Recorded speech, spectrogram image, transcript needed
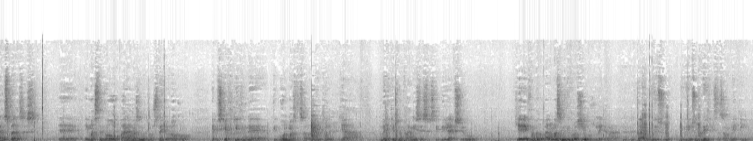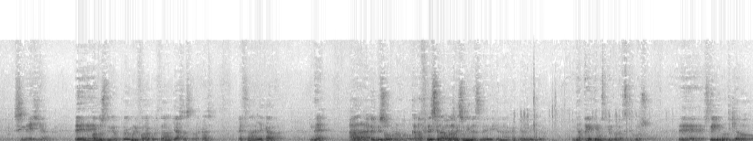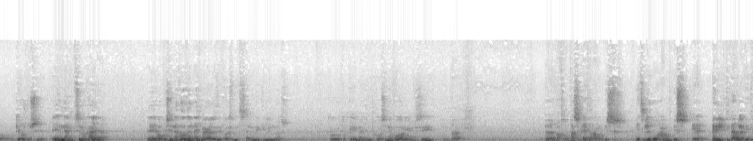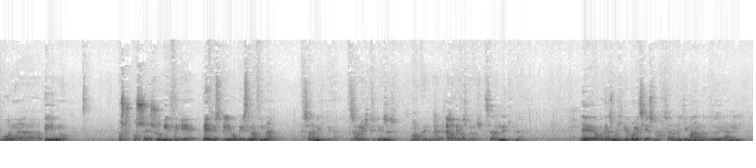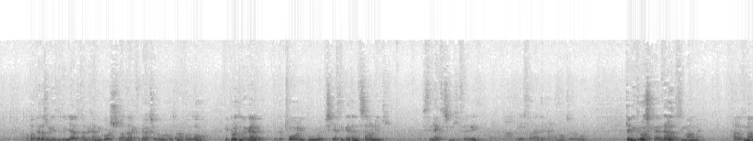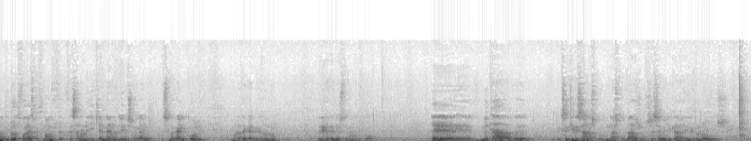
Καλησπέρα σας. Ε, είμαστε εδώ παρέα μαζί με τον Στέλιο Ρόκο. Επισκέφτηκε την, ε, την πόλη μας στη Θεσσαλονίκη για μερικές εμφανίσεις στην πύλη Αξιού. Και ήρθαμε εδώ πέρα μαζί με τη βροχή, όπως λέει, για να τραγουδήσουμε. Γιατί έξω βρέχει στη Θεσσαλονίκη συνέχεια. Ε, Πάντως την προηγούμενη φορά που ήρθα, γεια σας καταρχάς, έφερα λιακάδα. Ναι, Άρα ελπίζω να το καταφέρει. Ύστερα από τρεις μήνες λέει για να κάνει καλή Μια από τα ίδια είμαστε και τώρα, δυστυχώς. Ε, στη Λίμνο τι καιρό, ο καιρός πώς είναι; Ε, είναι ψιλοχάλια. Ε, Όπως είναι εδώ, δεν έχει μεγάλες διαφορές με τη Θεσσαλονίκη Λίμνος. Το, το κλίμα γενικώ είναι βόρειο νησί. Ε, βασικά ήθελα να μου πεις έτσι λίγο να μου πεις ε, περιληπτικά δηλαδή την πορεία από τη Λίμνο. Πώς ε, σου ήρθε και έφυγε στη Λίμνο, πήγες στην Αθήνα; Θεσσαλονίκη πήγα. Θεσσαλονίκη ξεκίνησες; Μάλλον δεν είναι καλά διαβασμένος. Θεσσαλονίκη, ναι. Ε, ο πατέρας μου έχει δύο πολλές σχέσεις με τη Θεσσαλονίκη. Η μάνα μου είναι το Ιράνη. Ο πατέρας μου για τη δουλειά του ήταν μηχανικός ανταλλακτικά, ξέρω εγώ, όταν από εδώ. Η πρώτη μεγάλη πόλη που επισκέφτηκα ήταν η Θεσσαλονίκη. Στην έκθεση μου είχε φέρει. Πρώτη φορά δεν προπονώ, ξέρω εγώ. Και μικρός είχα έρθει, αλλά το θυμάμαι. Αλλά θυμάμαι την πρώτη φορά που θυμάμαι τη Θεσσαλονίκη και εμένα να βγαίνω σε μεγάλη, σε μεγάλη πόλη. Ήμουν 10 χρονών. Δεν είχα τελειώσει το δημοτικό. Ε, μετά ε, ξεκίνησα να, σπου, να σπουδάζω σε εισαγωγικά ηλεκτρολόγος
